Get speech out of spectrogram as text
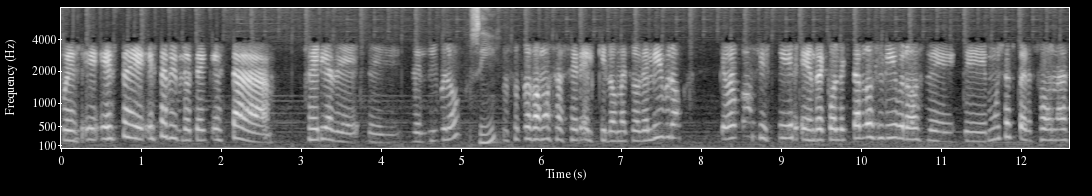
Pues eh, este, esta biblioteca, esta feria de, del libro, ¿Sí? nosotros vamos a hacer el kilómetro del libro, que va a consistir en recolectar los libros de, de muchas personas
